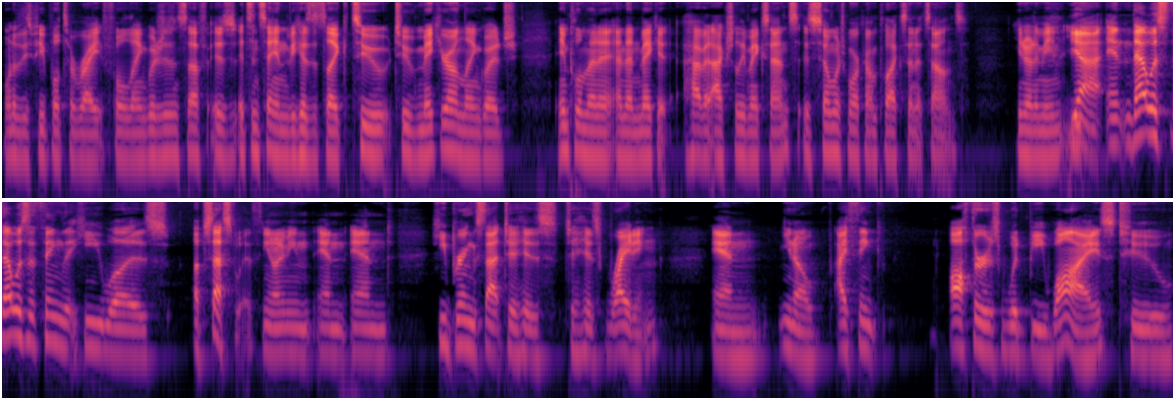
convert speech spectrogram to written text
one of these people to write full languages and stuff is it's insane because it's like to to make your own language, implement it, and then make it have it actually make sense is so much more complex than it sounds. You know what I mean? You- Yeah, and that was that was the thing that he was obsessed with. You know what I mean? And and he brings that to his to his writing. And you know, I think authors would be wise to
